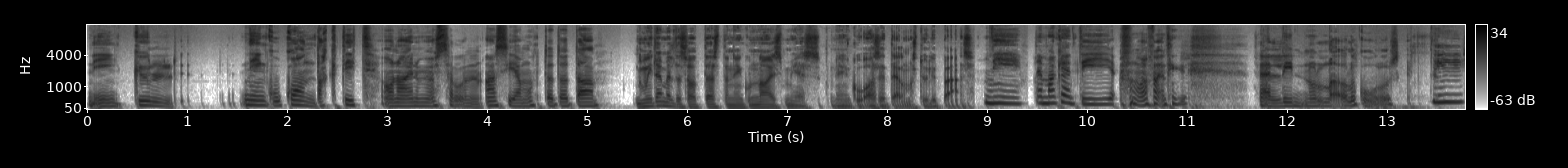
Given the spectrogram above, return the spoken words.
niin kyllä niin kuin kontaktit on aina myös sellainen asia, mutta tota, No mitä mieltä sä oot tästä niin kuin naismies niin kuin asetelmasta ylipäänsä? Niin, en mä oikein tiedä. Mulla on niin linnulla ollut kuuluisi. Niin.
